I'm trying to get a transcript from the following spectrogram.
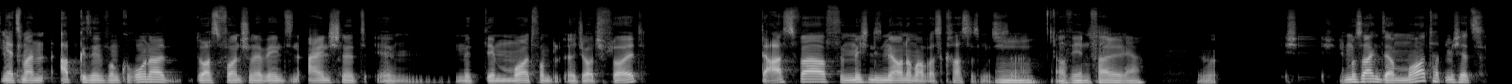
jetzt mal abgesehen von Corona, du hast vorhin schon erwähnt, diesen Einschnitt ähm, mit dem Mord von äh, George Floyd. Das war für mich in diesem Jahr auch nochmal was Krasses, muss ich sagen. Mhm. Auf jeden Fall, ja. Ja. Ich, ich muss sagen, der Mord hat mich jetzt,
